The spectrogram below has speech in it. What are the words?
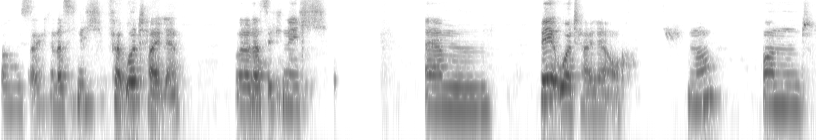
oh, wie sage ich denn, dass ich nicht verurteile oder dass ich nicht ähm, beurteile auch. Ne? Und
